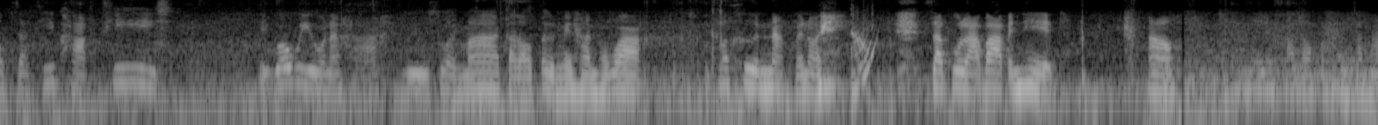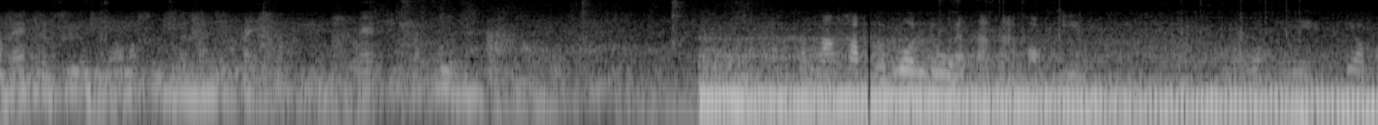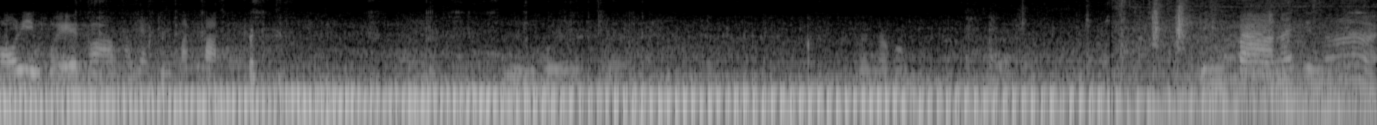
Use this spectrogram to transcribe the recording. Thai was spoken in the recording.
ออกจากที่พักที่ลิเวอร์วิวนะคะ วิวสวยมากแต่เราตื่นไม่ทันเพราะว่าเมื่อคืนหนักไปหน่อยซากุระบาเป็นเหตุเอ้าวนี่นะคะเรากำลังจะมาแลกเงินเพิ่มเพราะว่าเมื่อคืนเงินเราหมดไปแล้วแลกอีกสักหมื่นนึงกำลังขับรถวนดูนะคะ หาของกิน นี่เที่ยวเขารีเควสว่าเขาอยากกินปัดปัด นี่มันสวยเลยสวยงามครับ ปิ้งปลา น่ากินมาก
